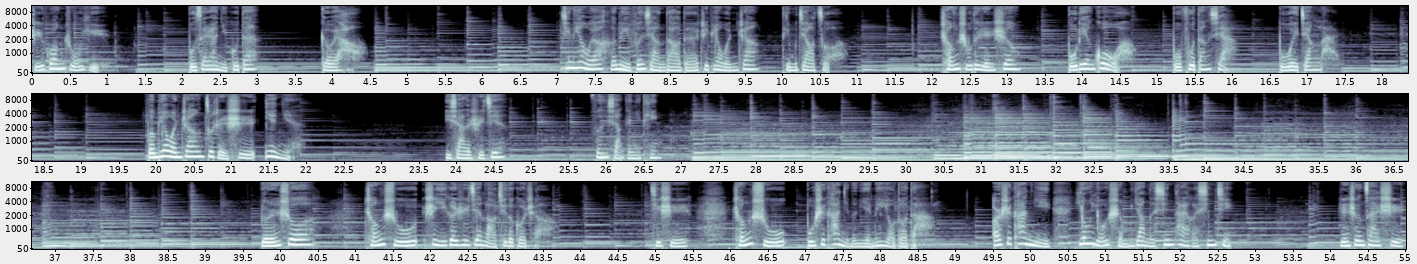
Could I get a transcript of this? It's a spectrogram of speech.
时光如雨，不再让你孤单。各位好，今天我要和你分享到的这篇文章题目叫做《成熟的人生，不恋过往，不负当下，不畏将来》。本篇文章作者是念念。以下的时间，分享给你听。有人说，成熟是一个日渐老去的过程。其实，成熟不是看你的年龄有多大，而是看你拥有什么样的心态和心境。人生在世，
